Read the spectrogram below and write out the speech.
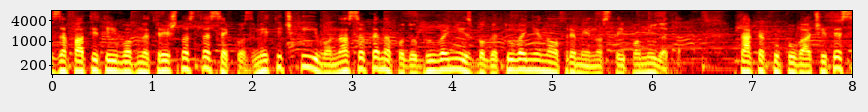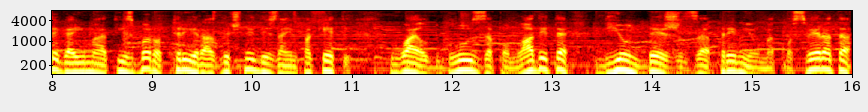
Зафатите и во внатрешноста се козметички и во насока на подобрување и избогатување на опременоста и понудата. Така купувачите сега имаат избор од три различни дизајн пакети. Wild Blues за помладите, Dune Beige за премиум атмосферата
